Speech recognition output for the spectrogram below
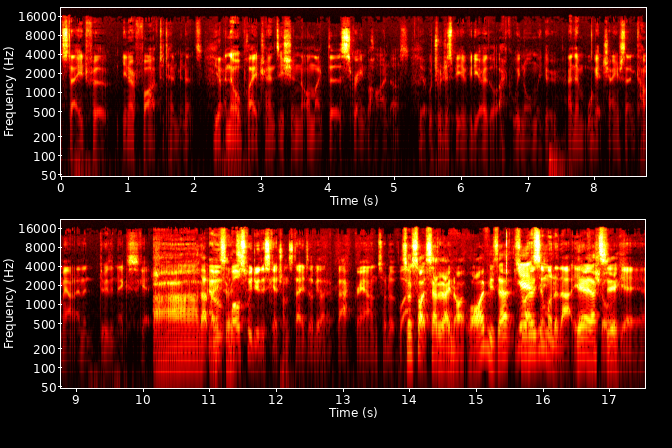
stage for you know five to ten minutes, and then we'll play a transition on like the screen behind us, Yep. which will just be a video that like we normally do, and then we'll get changed, then come out and then do the next sketch. Ah, that and makes sense. whilst we do the sketch on stage, there'll be like a background sort of like so it's like Saturday Night Live, is that? yeah, sort of- similar to that. Yeah, Yeah, that's sure. sick. Yeah, yeah,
